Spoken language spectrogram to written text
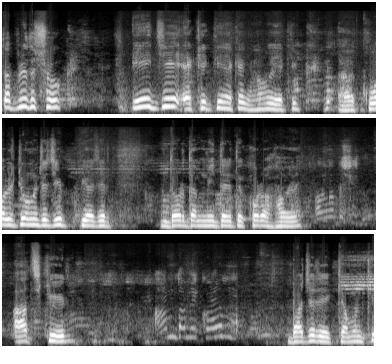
তা প্রিয় দর্শক, এই যে এক এক দিন এক এক ভাবে এক এক কোয়ালিটি অনুযায়ী পেঁয়াজের দরদাম নির্ধারিত করা হয়, আজকের বাজারে কেমন কি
